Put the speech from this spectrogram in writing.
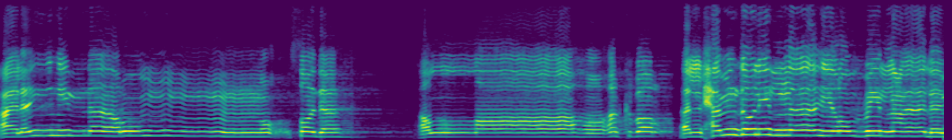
عليهم نار مؤصدة. الله أكبر. الحمد لله رب العالمين.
